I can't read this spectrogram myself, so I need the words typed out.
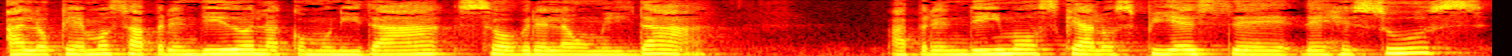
a lo que hemos aprendido en la comunidad sobre la humildad. Aprendimos que a los pies de, Jesús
